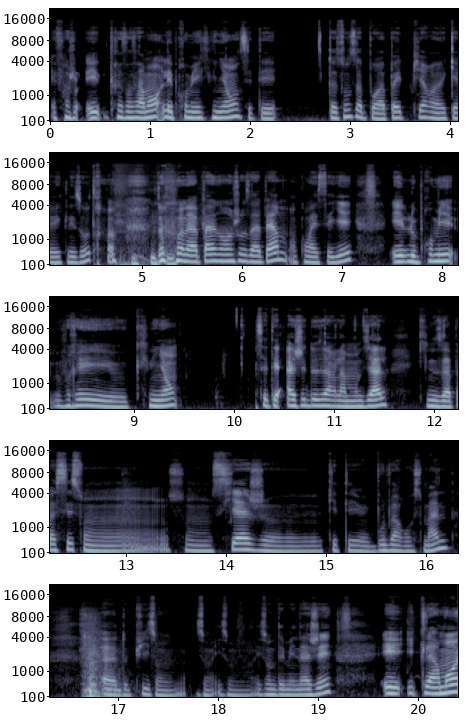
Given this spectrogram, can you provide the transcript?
Et, franchement, et très sincèrement, les premiers clients, c'était toute façon, ça pourrait pas être pire qu'avec les autres. donc, on n'a pas grand chose à perdre. Donc, on va essayer. Et le premier vrai client, c'était AG2R La Mondiale qui nous a passé son, son siège euh, qui était euh, boulevard Haussmann. Euh, depuis, ils ont, ils, ont, ils, ont, ils ont déménagé. Et, clairement,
